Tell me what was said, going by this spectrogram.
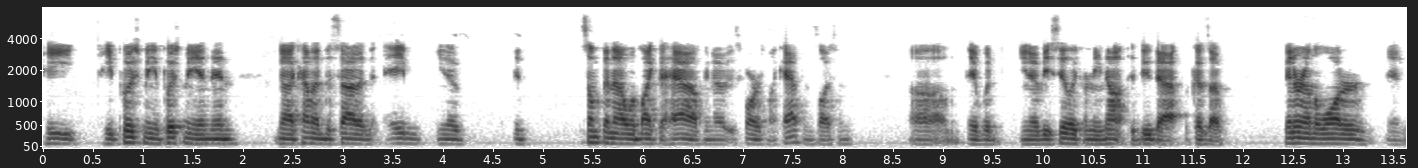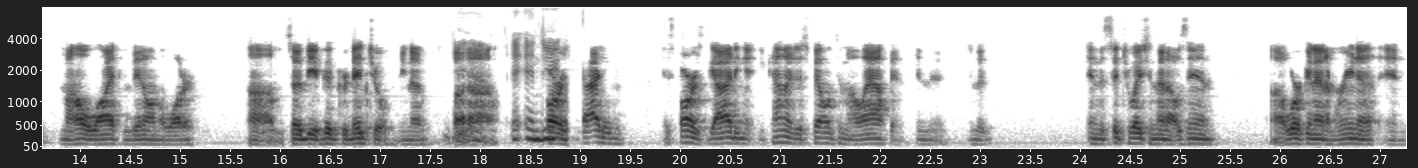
he he pushed me and pushed me, and then you know I kind of decided, hey, you know, something I would like to have. You know, as far as my captain's license, um, it would you know be silly for me not to do that because I've been around the water and my whole life and been on the water. Um, so it'd be a good credential, you know. But yeah. uh, and as far you... as guiding, as far as guiding it, you kind of just fell into my lap in, in the in the in the situation that I was in, uh, working at a marina and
